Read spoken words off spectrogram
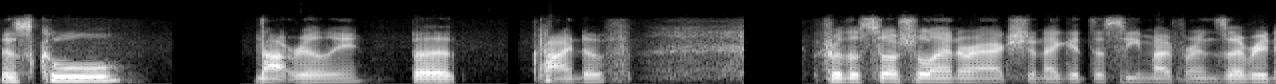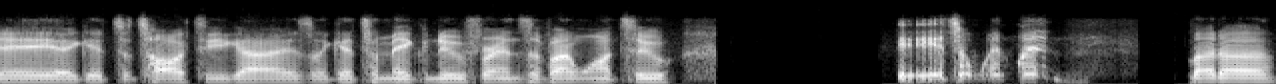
is cool. Not really, but kind of. For the social interaction, I get to see my friends every day. I get to talk to you guys. I get to make new friends if I want to. It's a win-win. But uh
